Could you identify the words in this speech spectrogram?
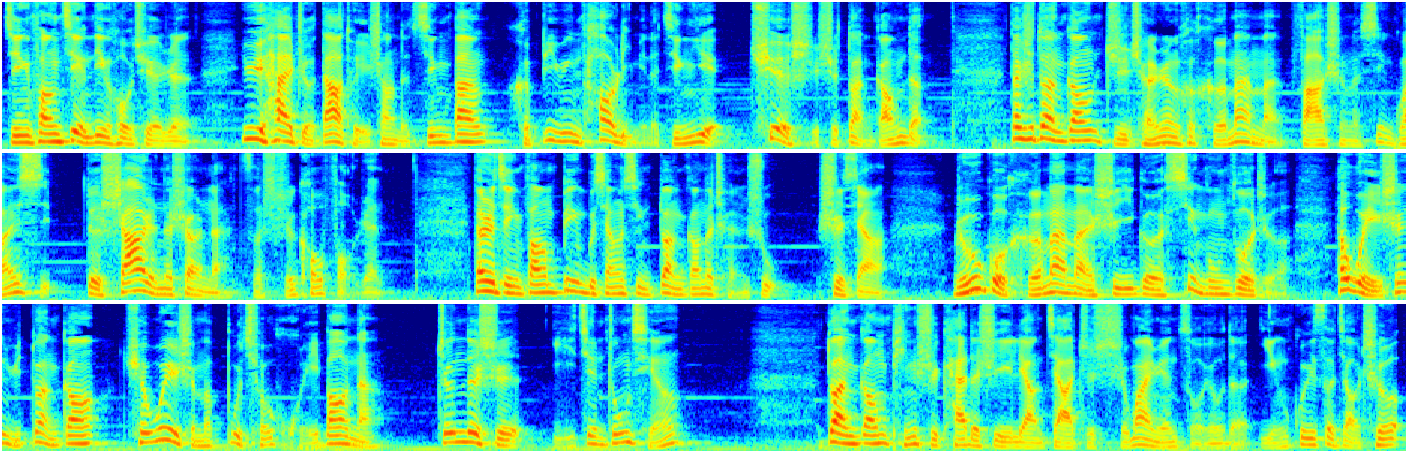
警方鉴定后确认，遇害者大腿上的精斑和避孕套里面的精液确实是段刚的，但是段刚只承认和何曼曼发生了性关系，对杀人的事儿呢则矢口否认。但是警方并不相信段刚的陈述。试想，如果何曼曼是一个性工作者，她委身于段刚，却为什么不求回报呢？真的是一见钟情？段刚平时开的是一辆价值十万元左右的银灰色轿车，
